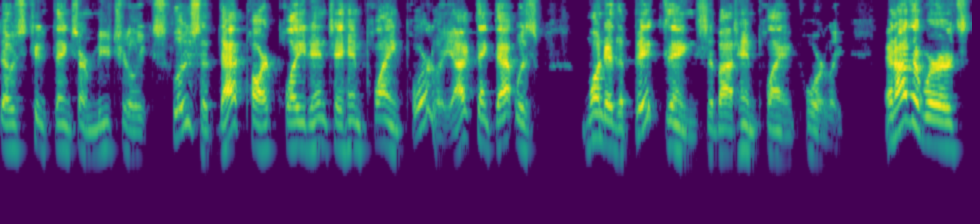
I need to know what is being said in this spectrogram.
those two things are mutually exclusive. That part played into him playing poorly. I think that was one of the big things about him playing poorly. In other words,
